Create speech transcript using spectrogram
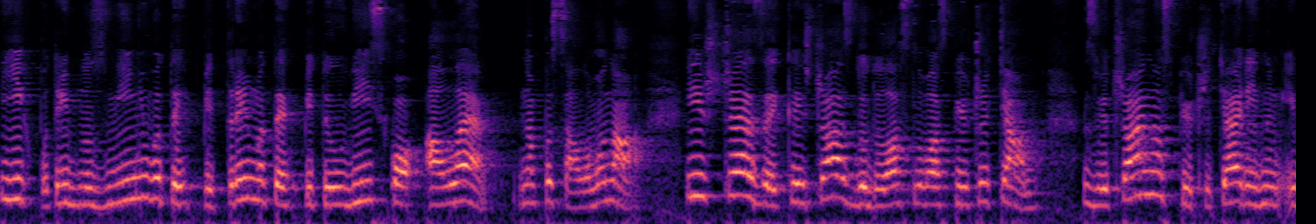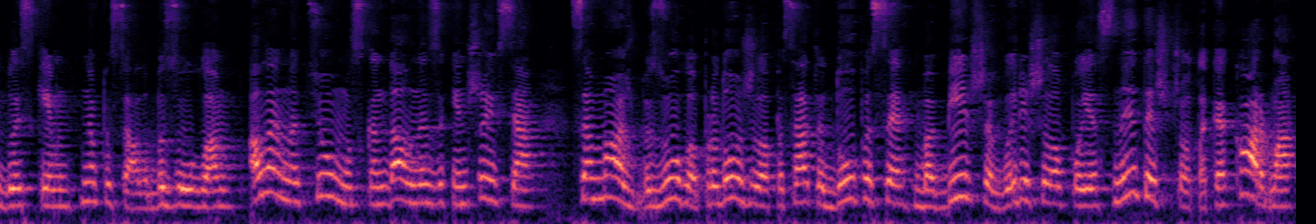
Їх потрібно змінювати, підтримати, піти у військо, але. Написала вона, і ще за якийсь час додала слова співчуттям. Звичайно, співчуття рідним і близьким написала безугла. Але на цьому скандал не закінчився. Сама ж безугла продовжила писати дописи, ба більше вирішила пояснити, що таке карма.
